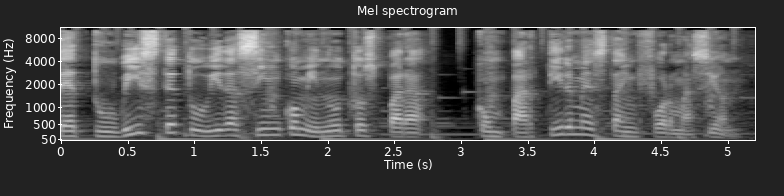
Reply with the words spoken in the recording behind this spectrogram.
detuviste tu vida cinco minutos para compartirme esta información.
